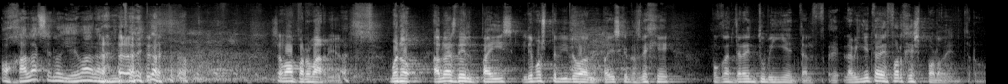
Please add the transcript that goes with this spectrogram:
Ojalá se lo llevaran. Se va por barrios. Bueno, hablas del país. Le hemos pedido al país que nos deje un poco entrar en tu viñeta. La viñeta de Forges por dentro.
